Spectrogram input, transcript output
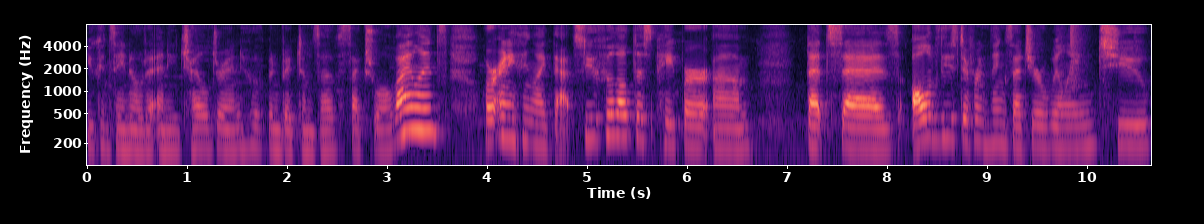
you can say no to any children who have been victims of sexual violence or anything like that. So you filled out this paper um, that says all of these different things that you're willing to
